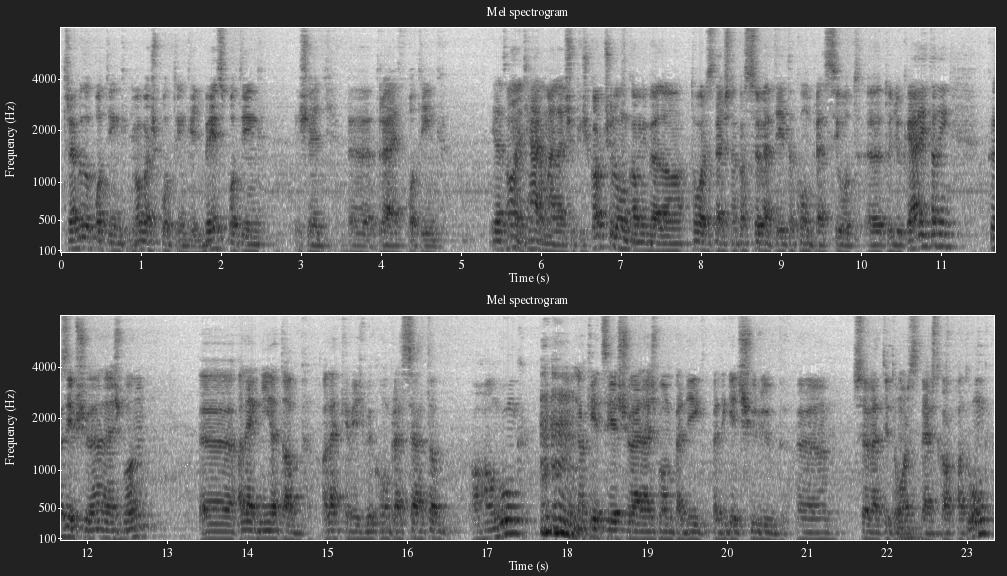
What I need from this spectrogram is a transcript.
treble potink, egy magas potink, egy bass potink és egy drive potink. Illetve van egy háromállású kis kapcsolónk, amivel a torzításnak a szövetét, a kompressziót tudjuk állítani. A középső állásban a legnyíltabb, a legkevésbé kompresszáltabb a hangunk, a két szélső állásban pedig, pedig egy sűrűbb ö, szövetű torzítást kaphatunk.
